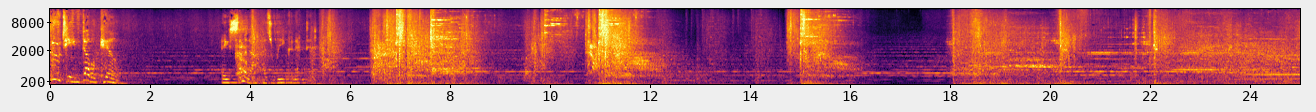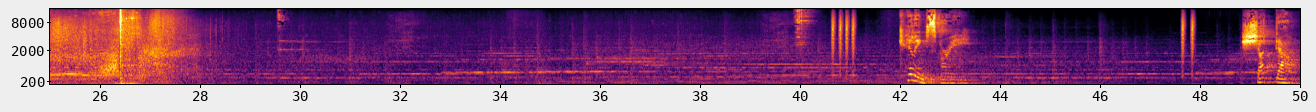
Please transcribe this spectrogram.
Blue team double kill. A summoner has reconnected. Killing spree. Shut down.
